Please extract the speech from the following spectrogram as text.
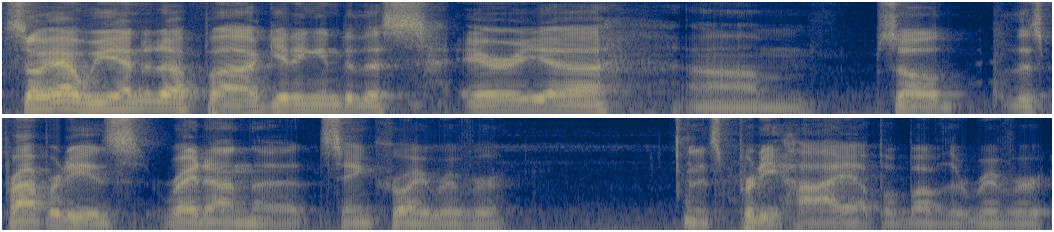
So yeah, we ended up uh, getting into this area. Um, so this property is right on the St. Croix River, and it's pretty high up above the river.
